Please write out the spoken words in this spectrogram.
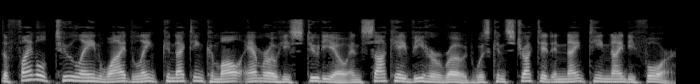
The final two-lane wide link connecting Kamal Amrohi studio and Sake Vihar Road was constructed in 1994.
